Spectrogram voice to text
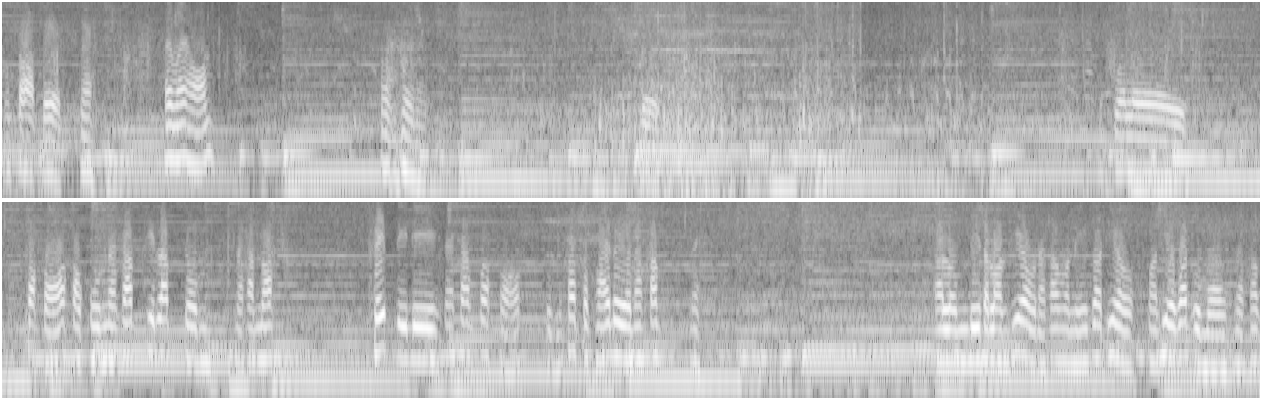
มันตากเด็กนะใช่ไหมหอมเด็ก ตัวเลย ก็ขอขอบคุณนะครับที่รับชมนะครับเนาะคลิปดีๆนะครับ ก็ขอคุณข้าสุดท้ายเลยนะครับนี่อารมณ์ดีตลอดเที่ยวนะครับ วันนี้ก็เที่ยวมาเที่ยววัดอุโมงค์นะครับ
